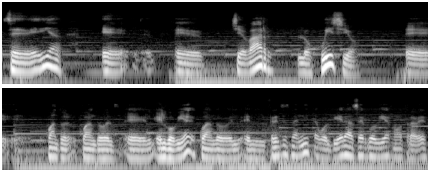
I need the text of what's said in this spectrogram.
se debería eh, eh, llevar los juicios eh, cuando, cuando, el, gobierno, cuando el, Frente Sandinista volviera a ser gobierno otra vez.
